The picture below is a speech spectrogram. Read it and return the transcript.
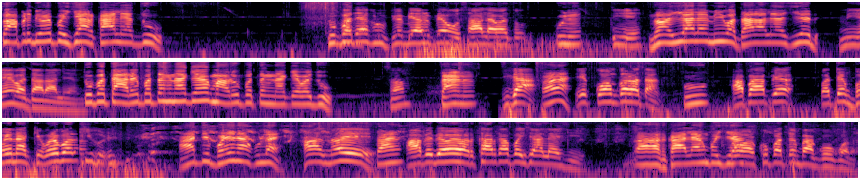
તો આપણે બે પૈસા હરખા લે તું તું એક રૂપિયા બે રૂપિયા ઓછા લેવા તો. કોને? ના અહીં આલે મી વધારે આલે છીએ જ મી એ વધારે આલે તો તારે પતંગ ના કહેવાય મારું પતંગ ના કહેવાય? જો. સમ? તાણ. જીગા હા. એક કોમ કરો તાણ હું? આપા આપે પતંગ ભય નાખીએ બરાબર? હા તે ભય ના ખુલાય હાલ નહીં તાણ. આપે બે હરખા હરખા પૈસા લે છીએ. હરખા લે પૈસા? હરખું પતંગ ભાગવો પડે.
